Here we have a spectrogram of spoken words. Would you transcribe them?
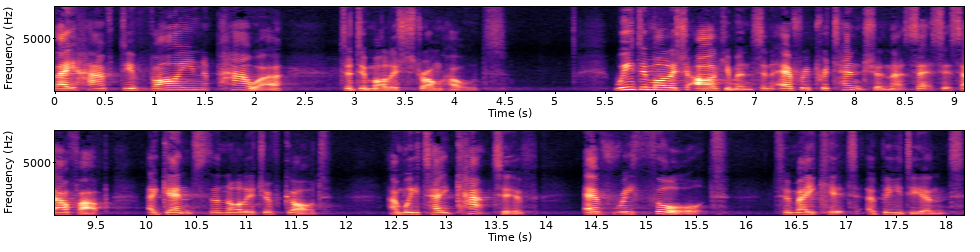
they have divine power to demolish strongholds. We demolish arguments and every pretension that sets itself up against the knowledge of God, and we take captive every thought to make it obedient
